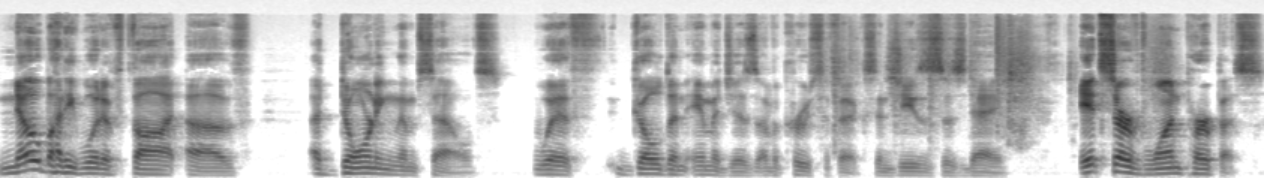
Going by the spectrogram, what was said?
Nobody would have thought of adorning themselves with golden images of a crucifix in Jesus' day. It served one purpose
